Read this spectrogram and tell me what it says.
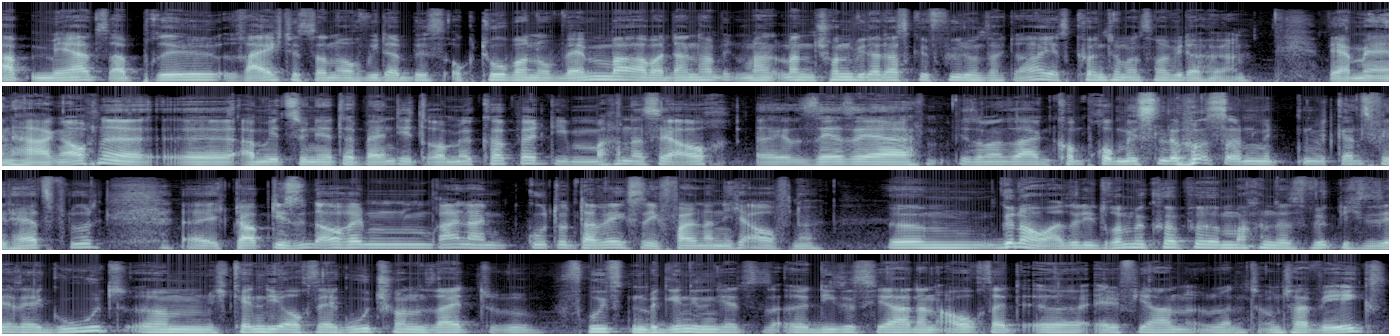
Ab März, April reicht es dann auch wieder bis Oktober, November, aber dann hat man schon wieder das Gefühl und sagt, ah, jetzt könnte man es mal wieder hören. Wir haben ja in Hagen auch eine äh, ambitionierte Band, die Trommelköppe, die machen das ja auch äh, sehr, sehr, wie soll man sagen, kompromisslos und mit, mit ganz viel Herzblut. Äh, ich glaube, die sind auch im Rheinland gut unterwegs, die fallen da nicht auf, ne? Ähm, genau, also die Drömmelköppe machen das wirklich sehr, sehr gut. Ähm, ich kenne die auch sehr gut schon seit äh, frühesten Beginn. Die sind jetzt äh, dieses Jahr dann auch seit äh, elf Jahren unterwegs.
